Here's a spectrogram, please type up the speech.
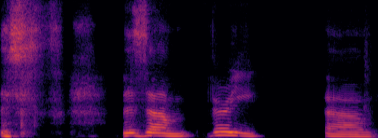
there's there's um, very um,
